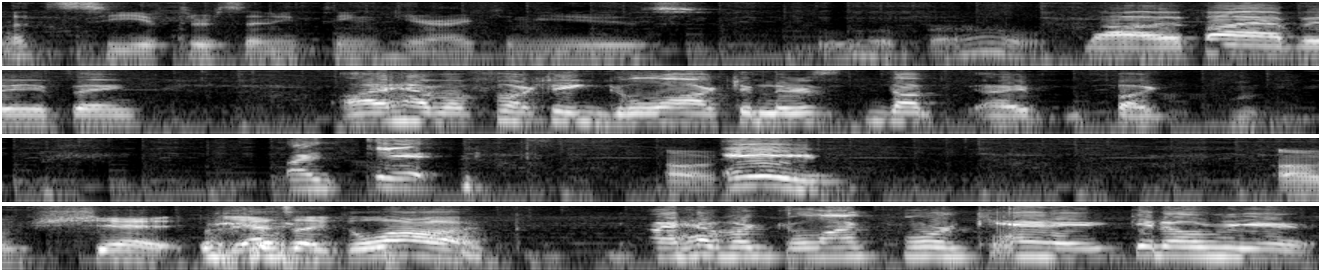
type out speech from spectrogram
Let's see if there's anything here I can use. Ooh, a bow. Nah, if I have anything, I have a fucking Glock and there's not. I fuck. I can't Oh, aim. oh shit. He has a Glock. I have a Glock 4K. Get over here.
